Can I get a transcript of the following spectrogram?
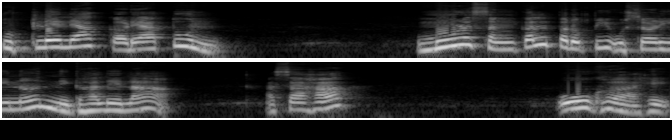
तुटलेल्या कड्यातून मूळ संकल्परूपी उसळीनं निघालेला असा हा ओघ आहे.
